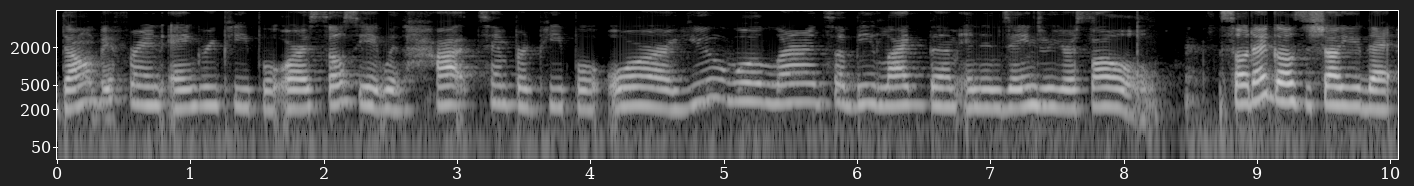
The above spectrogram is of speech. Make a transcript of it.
Don't befriend angry people or associate with hot-tempered people or you will learn to be like them and endanger your soul. So that goes to show you that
